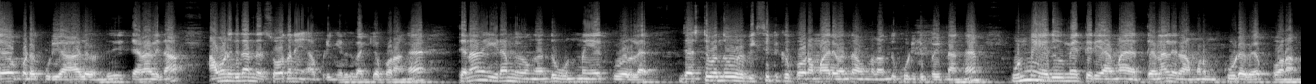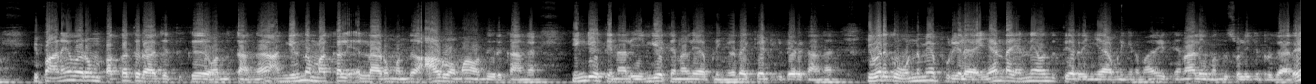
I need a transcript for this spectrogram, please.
தேவைப்படக்கூடிய ஆள் வந்து தெனாலி தான். அவனுக்கு தான் அந்த சோதனை அப்படிங்கிறது வைக்க போறாங்க. தெனாலியிடம் இவங்க வந்து உண்மையே கூறல. ஜஸ்ட் வந்து ஒரு விசிட்டுக்கு போற மாதிரி வந்து அவங்கள வந்து கூட்டிட்டு போயிட்டாங்க. உண்மை எதுவுமே தெரியாம தெனாலிராமனும் கூடவே போறான். இப்ப அனைவரும் பக்கத்து ராஜ்யத்துக்கு வந்துட்டாங்க. அங்கிருந்த மக்கள் எல்லாரும் வந்து ஆர்வமா வந்து இருக்காங்க. எங்கே தெனாலி எங்கே தெனாலி அப்படிங்கிறத கேட்டுக்கிட்டே இருக்காங்க. இவருக்கு ஒண்ணுமே புரியல. ஏன்டா என்னைய வந்து தேடுறீங்க அப்படிங்கிற மாதிரி தெனாலி வந்து சொல்லிக்கிட்டு இருக்காரு.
